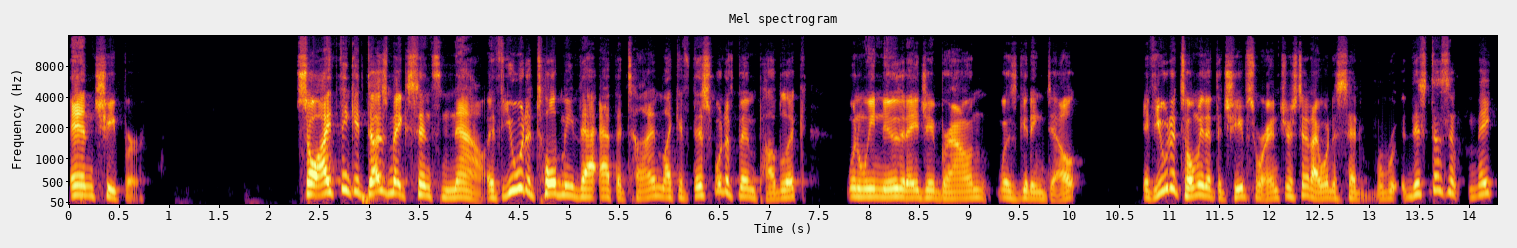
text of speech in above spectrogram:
and cheaper. So I think it does make sense now. If you would have told me that at the time, like if this would have been public when we knew that AJ Brown was getting dealt, if you would have told me that the Chiefs were interested, I would have said, this doesn't make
